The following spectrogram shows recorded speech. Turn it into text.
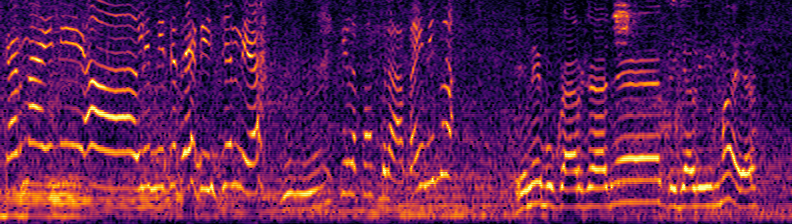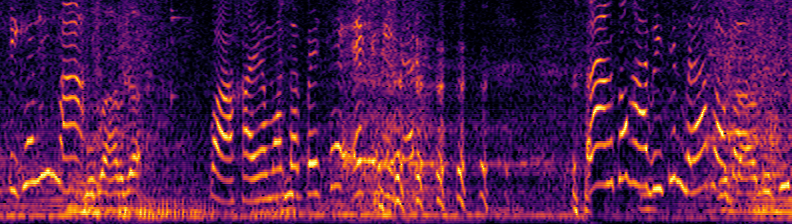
karena ini eh, limited edition ya. Mhm. Dilepas berapa ini Pak? Ini buka harganya 35 ya. 35. Buka harga. Wah, kayak motor PCX nih ya. Langsung habisin berapa, Kita Bang? habisin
